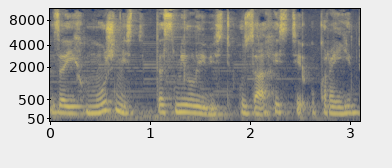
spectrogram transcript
за їх мужність та сміливість у захисті України.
